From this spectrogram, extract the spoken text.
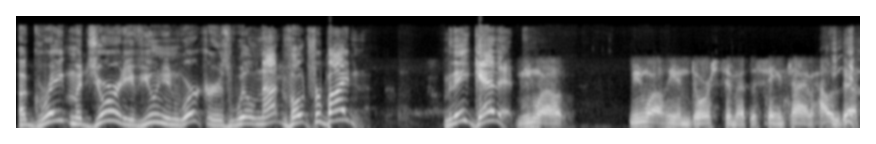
a great majority of union workers will not vote for Biden. I mean, they get it. Meanwhile, meanwhile, he endorsed him at the same time. How's that?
